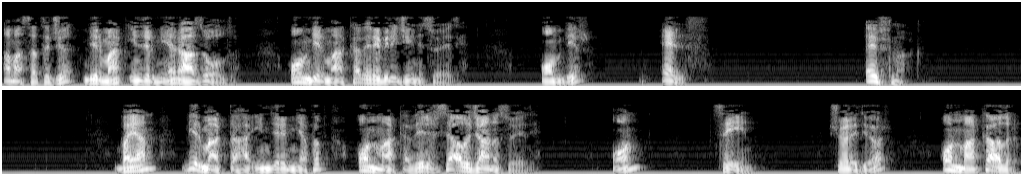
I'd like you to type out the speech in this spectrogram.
Ama satıcı 1 mark indirmeye razı oldu. 11 marka verebileceğini söyledi. 11, 11. 11 Mark. Bayan 1 mark daha indirim yapıp 10 marka verirse alacağını söyledi. 10, 10. Şöyle diyor, 10 marka alırım.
